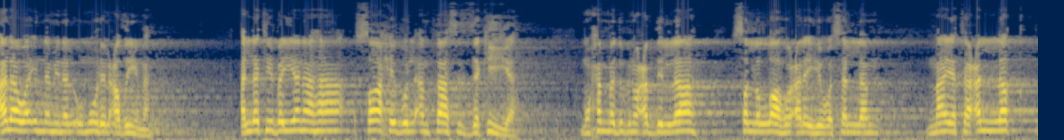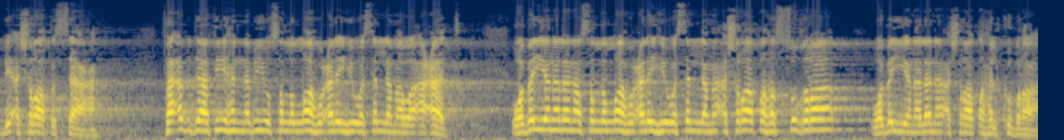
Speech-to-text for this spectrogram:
ألا وإن من الأمور العظيمة التي بينها صاحب الأنفاس الزكية محمد بن عبد الله صلى الله عليه وسلم ما يتعلق بأشراط الساعة. فأبدى فيها النبي صلى الله عليه وسلم وأعاد. وبين لنا صلى الله عليه وسلم أشراطها الصغرى وبين لنا أشراطها الكبرى.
